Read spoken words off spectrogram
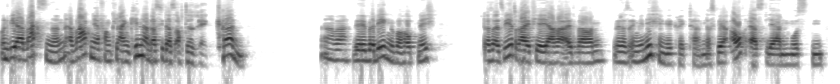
Und wir Erwachsenen erwarten ja von kleinen Kindern, dass sie das auch direkt können. Aber wir überlegen überhaupt nicht, dass als wir drei, vier Jahre alt waren, wir das irgendwie nicht hingekriegt haben, dass wir auch erst lernen mussten,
